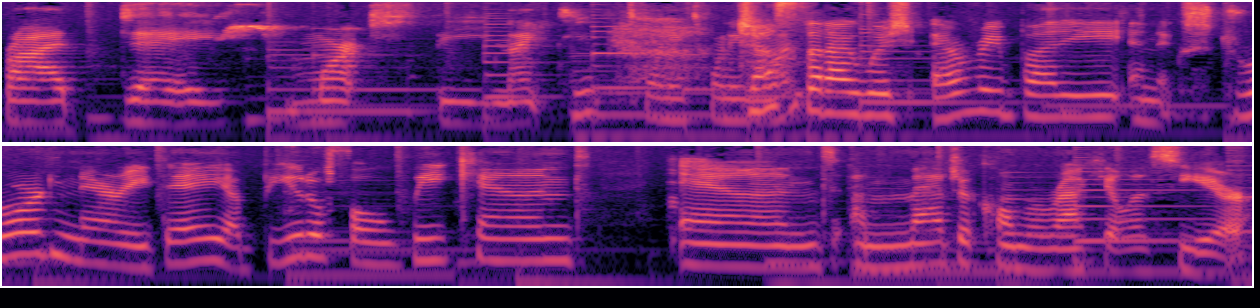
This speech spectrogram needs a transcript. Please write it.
Friday, March the nineteenth, twenty twenty Just that I wish everybody an extraordinary day, a beautiful weekend, and a magical, miraculous year.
